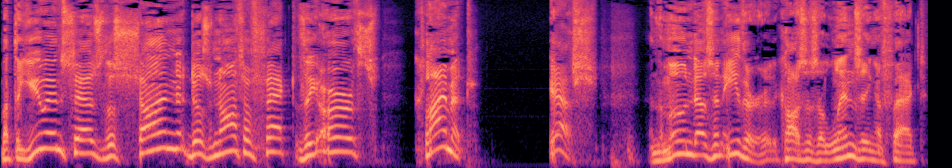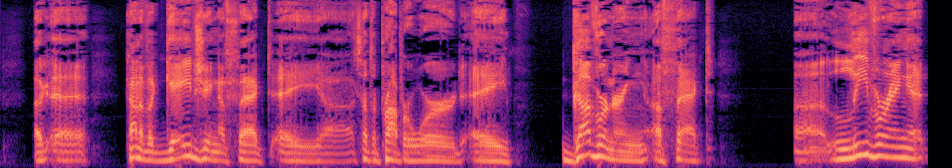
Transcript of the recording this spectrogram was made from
But the UN says the sun does not affect the Earth's climate. Yes. And the moon doesn't either. It causes a lensing effect, a, a kind of a gauging effect, a, uh, it's not the proper word, a governing effect, uh, levering it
